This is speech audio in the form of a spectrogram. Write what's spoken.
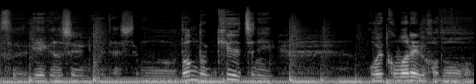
そういう映画の主人公に対してもうどんどん窮地に追い込まれるほど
